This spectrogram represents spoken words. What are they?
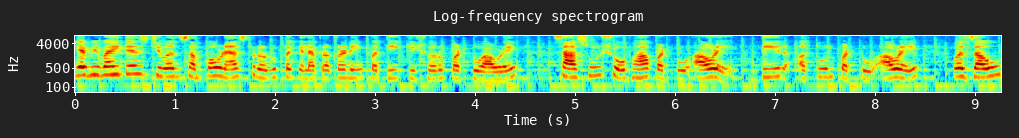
या विवाहितेस जीवन संपवण्यास प्रवृत्त केल्याप्रकरणी पती किशोर पट्टू आवळे सासू शोभा पट्टू आवळे दीर अतुल पट्टू आवळे व जाऊ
